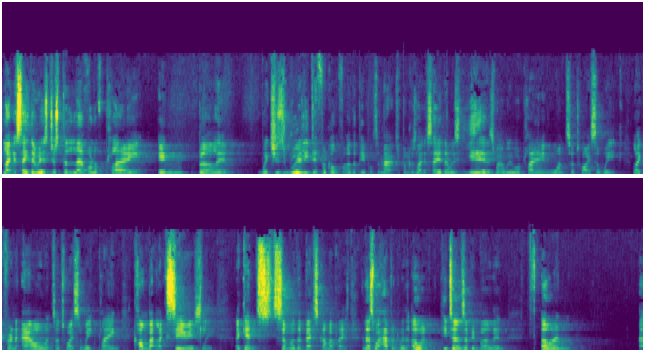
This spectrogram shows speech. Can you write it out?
like I say, there is just a level of play in Berlin which is really difficult for other people to match because, mm-hmm. like I say, there was years where we were playing once or twice a week, like for an hour once or twice a week, playing combat like seriously against some of the best combat players, and that's what happened with Eoin. He turns up in Berlin. Eoin, uh,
